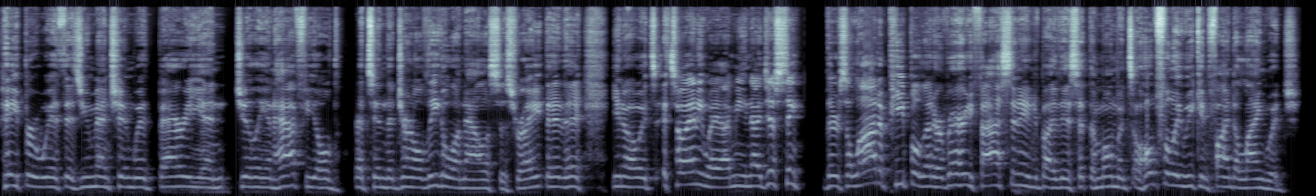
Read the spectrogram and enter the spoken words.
paper with as you mentioned with barry and gillian Hadfield that's in the journal legal analysis right? They, they, you know it's, it's so anyway i mean i just think there's a lot of people that are very fascinated by this at the moment. So hopefully we can find a language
